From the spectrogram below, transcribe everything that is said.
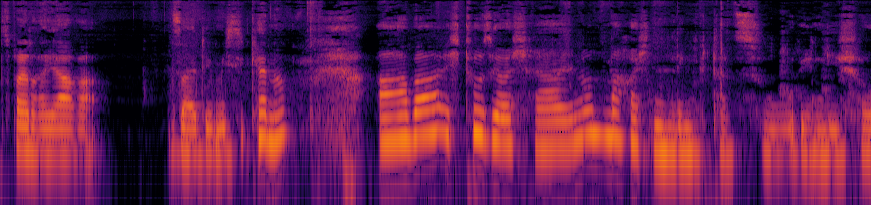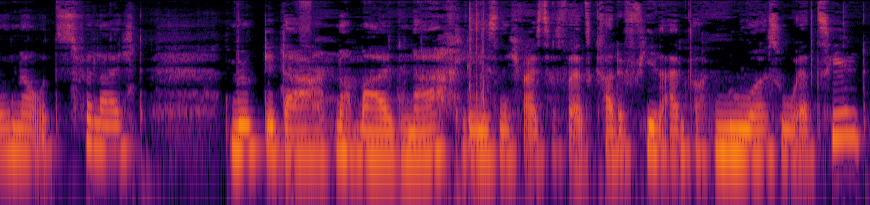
zwei, drei Jahre seitdem ich sie kenne. Aber ich tue sie euch rein und mache euch einen Link dazu in die Show Notes. Vielleicht mögt ihr da nochmal nachlesen. Ich weiß, das war jetzt gerade viel einfach nur so erzählt.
